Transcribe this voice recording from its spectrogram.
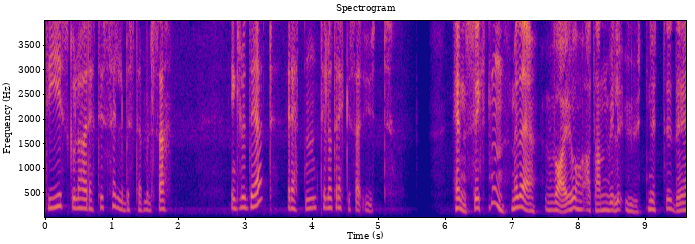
de skulle ha rett til selvbestemmelse, inkludert retten til å trekke seg ut. Hensikten med det var jo at han ville utnytte det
